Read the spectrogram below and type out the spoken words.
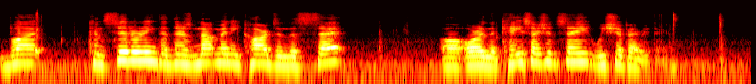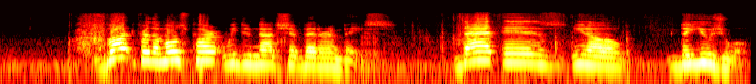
but considering that there's not many cards in this set, uh, or in the case, I should say, we ship everything. But for the most part, we do not ship veteran base. That is, you know, the usual.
